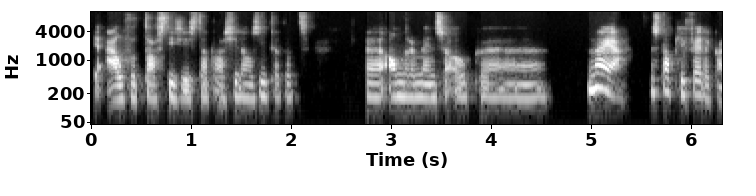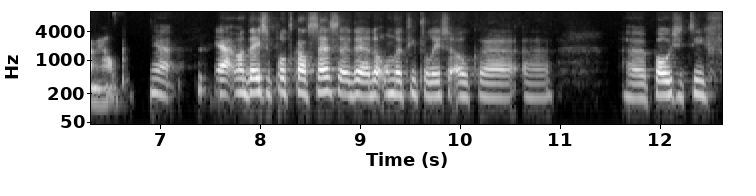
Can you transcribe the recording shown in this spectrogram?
Ja, hoe fantastisch is dat als je dan ziet dat het uh, andere mensen ook, uh, nou ja, een stapje verder kan helpen. Ja, ja want deze podcast, hè, de, de ondertitel is ook uh, positief,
